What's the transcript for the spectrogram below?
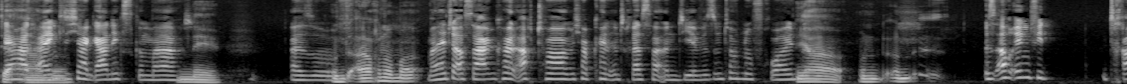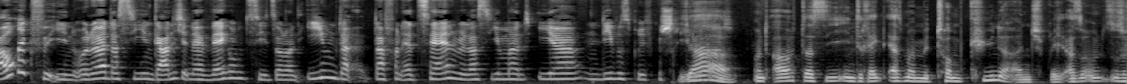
Der, hat Arme. eigentlich ja gar nichts gemacht. Nee. Also. Und auch nochmal. Man hätte auch sagen können: Ach, Tom, ich habe kein Interesse an dir. Wir sind doch nur Freunde. Ja, und. und ist auch irgendwie traurig für ihn, oder? Dass sie ihn gar nicht in Erwägung zieht, sondern ihm da, davon erzählen will, dass jemand ihr einen Liebesbrief geschrieben ja, hat. Ja, und auch, dass sie ihn direkt erstmal mit Tom Kühne anspricht. Also um so,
